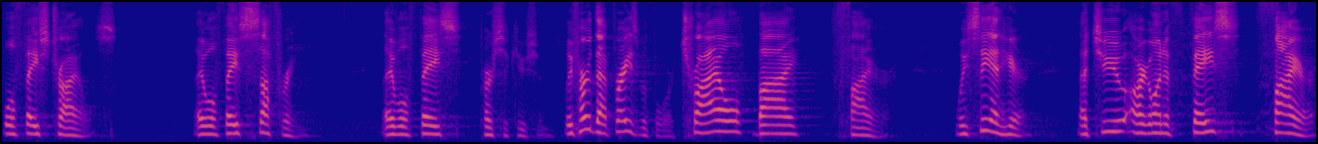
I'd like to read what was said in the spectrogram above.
will face trials, they will face suffering, they will face persecution. We've heard that phrase before trial by fire. We see it here that you are going to face fire.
